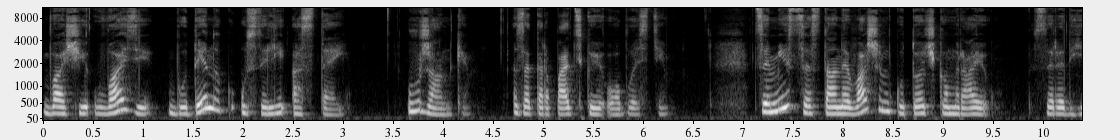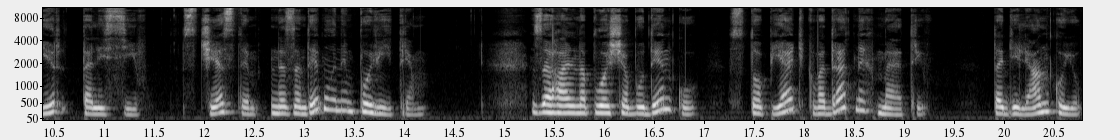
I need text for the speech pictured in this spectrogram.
Вашій увазі будинок у селі Астей, Лужанки Закарпатської області. Це місце стане вашим куточком раю серед гір та лісів з чистим, незадимленим повітрям. Загальна площа будинку 105 квадратних метрів та ділянкою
